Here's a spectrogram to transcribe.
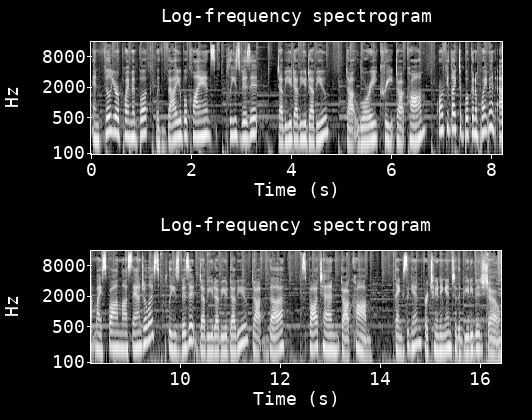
and fill your appointment book with valuable clients, please visit www.loricrete.com. Or if you'd like to book an appointment at my spa in Los Angeles, please visit www.thespa10.com. Thanks again for tuning in to the Beauty Biz Show.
